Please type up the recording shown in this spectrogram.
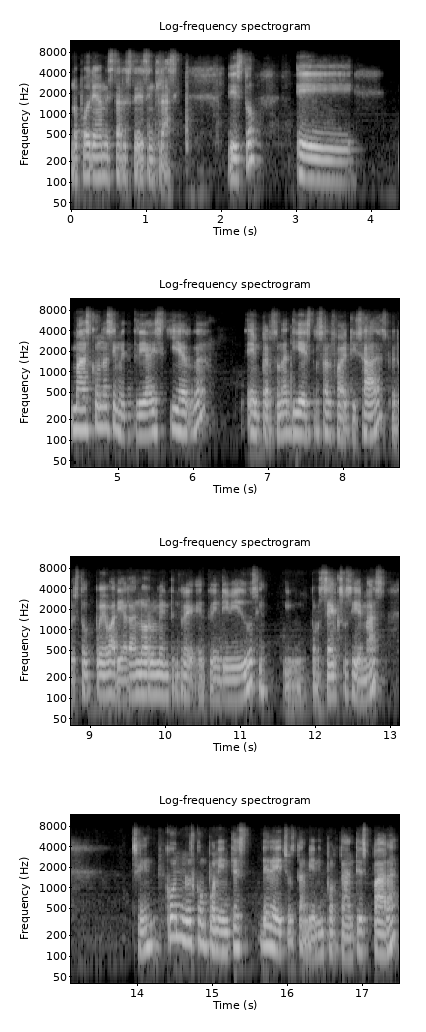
no podrían estar ustedes en clase. ¿Listo? Eh, más con la simetría izquierda en personas diestras alfabetizadas, pero esto puede variar enormemente entre, entre individuos y por sexos y demás con unos componentes derechos también importantes para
